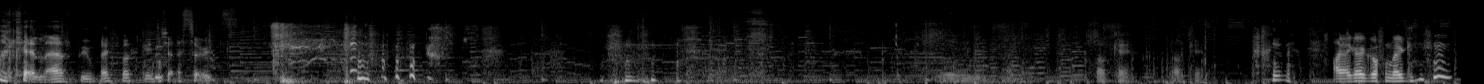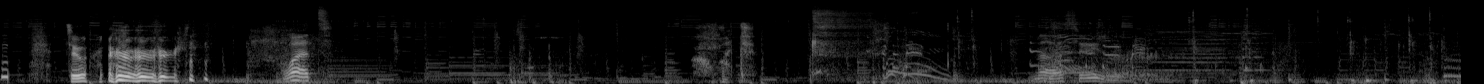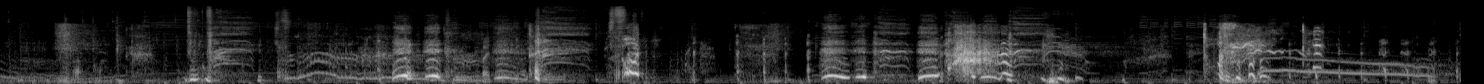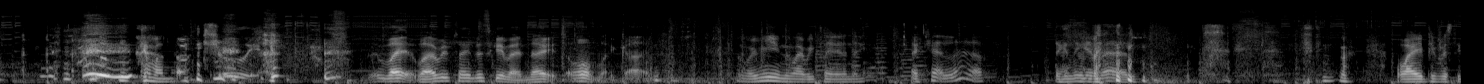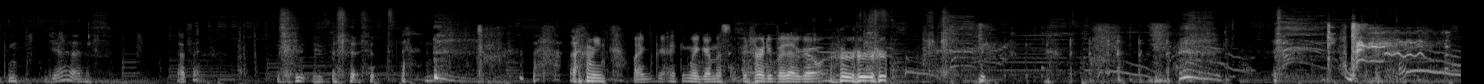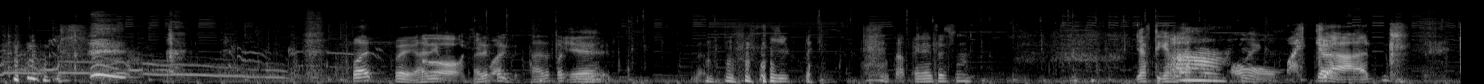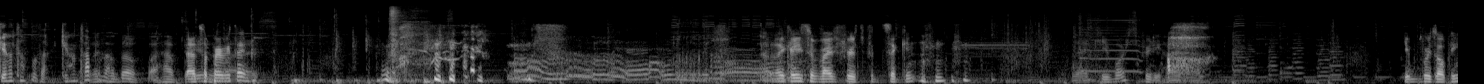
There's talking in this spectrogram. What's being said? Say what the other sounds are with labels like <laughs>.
I can't laugh, dude. My fucking chest hurts. <laughs> Okay, okay. <laughs> I gotta go from like to What? What? No, that's too easy. <laughs> but come <laughs> on now. <laughs> Truly. Why, why are we playing this game at night? Oh my god. What do you mean why are we playing at night? I can't laugh. They're gonna get mad. why are people sleeping? Yes. That's it. <laughs> It. <laughs> I mean, my I think my grandma's sleeping already, but I go. Wait, how do you? Oh, how, he the fuck, how the fuck Yeah. <laughs> you do it? You- Not paying attention. You have to get on top. Of ah. oh, oh my god! <laughs> Get on top of that. Get on top Wait, of that. up, I have. That's a perfect my thing. <laughs> I like how you survived for a split second. Yeah, keyboard's pretty <sighs> hard. Keyboard's OP.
